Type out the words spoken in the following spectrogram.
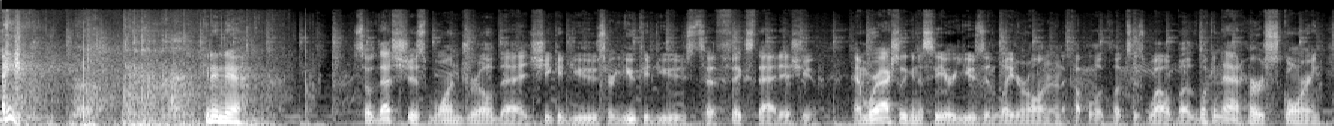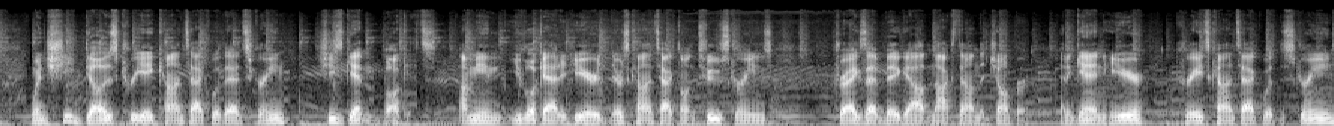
Hey, get in there. So that's just one drill that she could use or you could use to fix that issue. And we're actually going to see her use it later on in a couple of clips as well. But looking at her scoring, when she does create contact with that screen, she's getting buckets. I mean, you look at it here, there's contact on two screens, drags that big out, knocks down the jumper. And again, here, creates contact with the screen,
